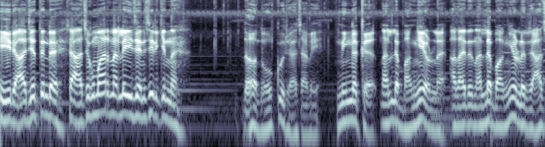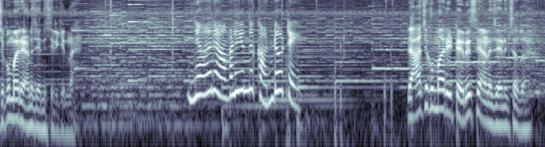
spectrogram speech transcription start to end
ഈ രാജ്യത്തിന്റെ രാജകുമാരനല്ലേ ഈ ജനിച്ചിരിക്കുന്നത് ദാ നോക്കൂ രാജാവേ നിങ്ങൾക്ക് നല്ല ഭംഗിയുള്ള അതായത് നല്ല ഭംഗിയുള്ള ഒരു രാജകുമാരിയാണ് ജനിച്ചിരിക്കുന്നത് ഞാൻ അവളെ ഒന്ന് കണ്ടോട്ടെ? രാജകുമാരി ടെറിസയാണ് ജനിച്ചത്.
